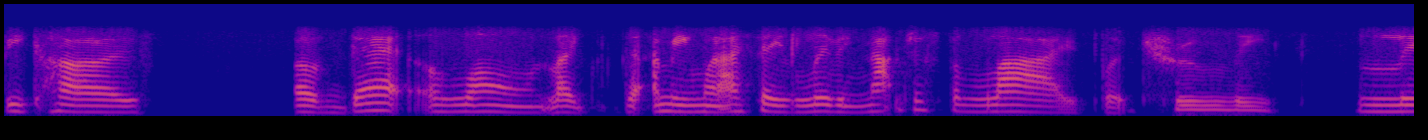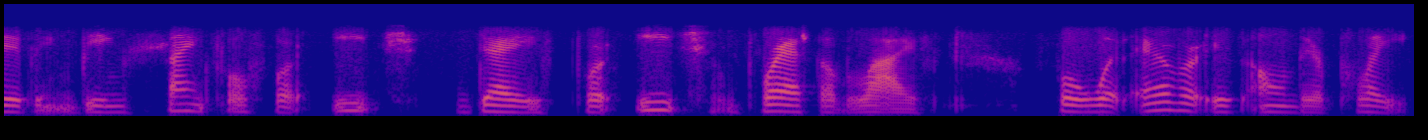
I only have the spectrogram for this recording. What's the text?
because of that alone. Like, I mean, when I say living, not just alive, but truly living, being thankful for each day, for each breath of life, for whatever is on their plate.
